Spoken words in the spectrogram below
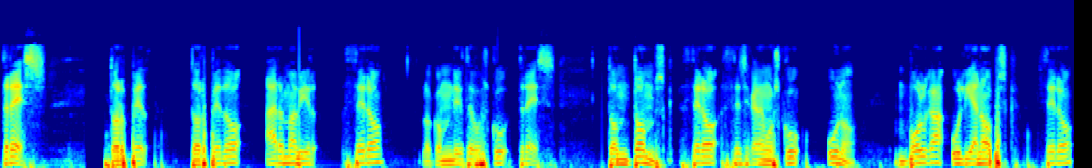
3, Torpedo, Torpedo Armavir 0, Lokomotiv de Moscú 3, Tomtomsk 0, CSK de Moscú 1, Volga Ulyanovsk 0,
